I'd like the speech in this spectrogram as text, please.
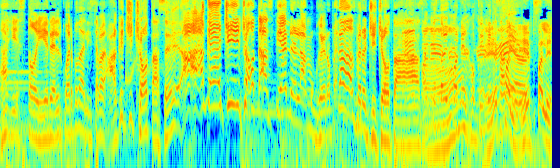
ay, estoy en el cuerpo de Alicia. Ah, qué chichotas, ¿eh? Ah, qué chichotas tiene la mujer. Operadas, pero chichotas. Aquí estoy, conejo. ¿Qué quieres Épale.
